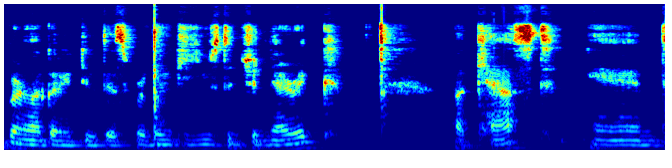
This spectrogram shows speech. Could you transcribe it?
we're not going to do this. We're going to use the generic uh, cast and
